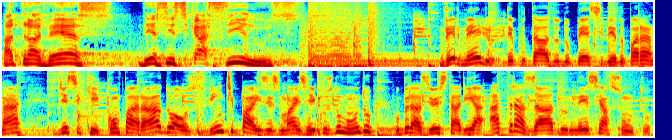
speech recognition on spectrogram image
através desses cassinos. Vermelho, deputado do PSD do Paraná, disse que, comparado aos 20 países mais ricos do mundo, o Brasil estaria atrasado nesse assunto.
